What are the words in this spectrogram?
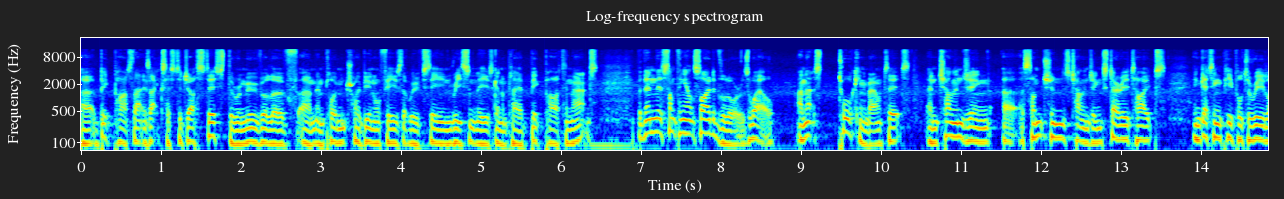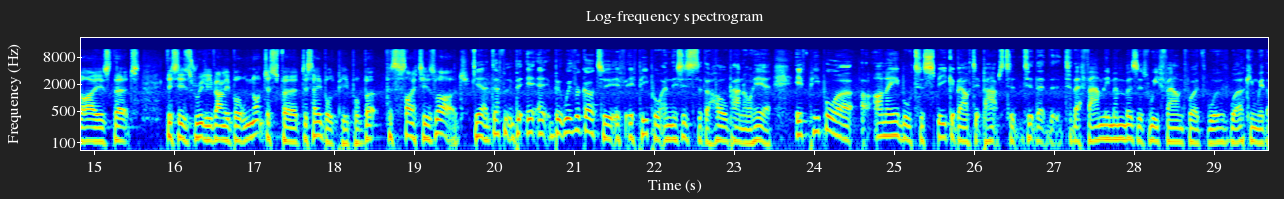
Uh, a big part of that is access to justice. The removal of um, employment tribunal fees that we've seen recently is going to play a big part in that. But then there's something outside of the law as well, and that's talking about it and challenging uh, assumptions, challenging stereotypes, and getting people to realise that this is really valuable not just for disabled people but for society as large. Yeah, definitely. But, uh, but with regard to if, if people, and this is to the whole panel here, if people are unable to speak about it, perhaps to to, the, to their family members, as we found with, with working with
